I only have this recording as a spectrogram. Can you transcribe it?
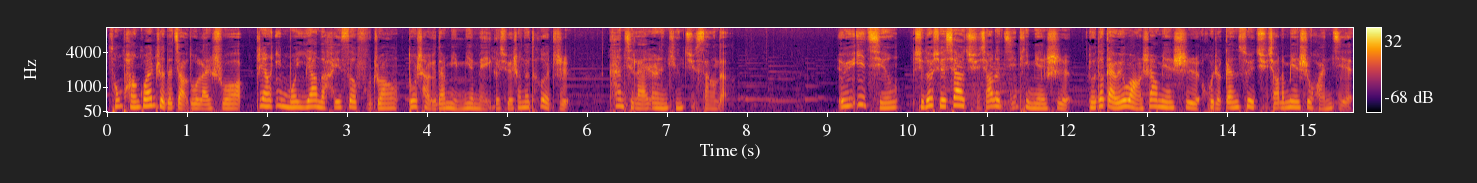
从旁观者的角度来说，这样一模一样的黑色服装，多少有点泯灭每一个学生的特质，看起来让人挺沮丧的。由于疫情，许多学校取消了集体面试，有的改为网上面试，或者干脆取消了面试环节。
